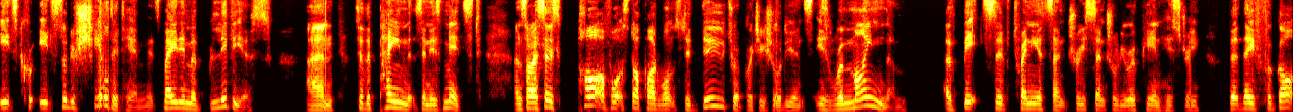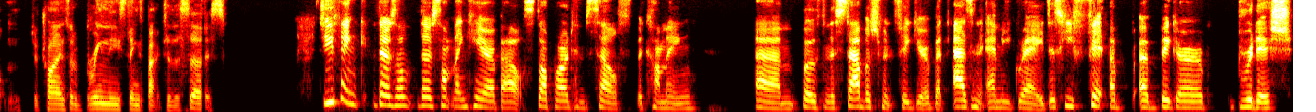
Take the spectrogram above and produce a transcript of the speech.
it's it's sort of shielded him. It's made him oblivious um, to the pain that's in his midst. And so I suppose part of what Stoppard wants to do to a British audience is remind them of bits of 20th century Central European history that they've forgotten to try and sort of bring these things back to the surface. Do you think there's a there's something here about Stoppard himself becoming um, both an establishment figure, but as an emigre, does he fit a, a bigger British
